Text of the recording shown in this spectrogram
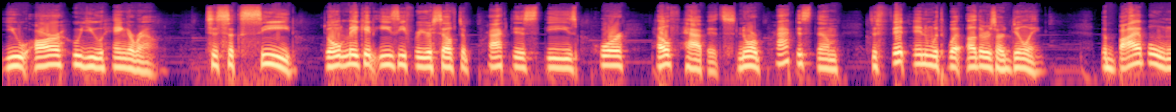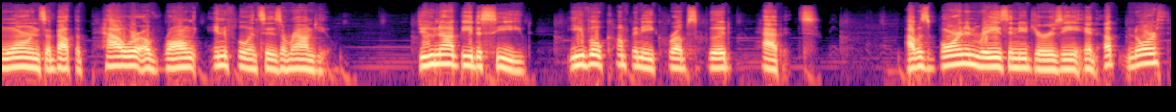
you are who you hang around. To succeed, don't make it easy for yourself to practice these poor health habits, nor practice them to fit in with what others are doing. The Bible warns about the power of wrong influences around you. Do not be deceived. Evil company corrupts good habits. I was born and raised in New Jersey, and up north,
